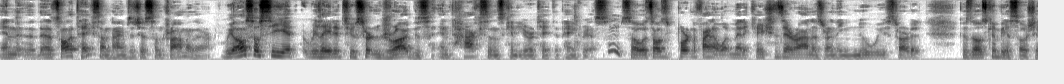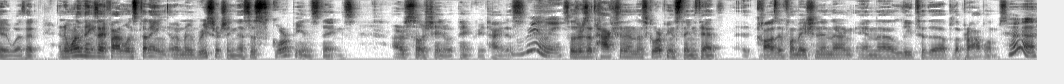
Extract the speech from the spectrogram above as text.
And that's all it takes sometimes. It's just some trauma there. We also see it related to certain drugs and toxins can irritate the pancreas. Hmm. So it's always important to find out what medications they're on. Is there anything new we've started? Because those can be associated with it. And one of the things I found when studying, when researching this, is scorpion stings are associated with pancreatitis. Really? So there's a toxin in the scorpion stings that cause inflammation in there and, uh, lead to the, the problems. Huh.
